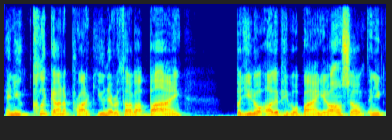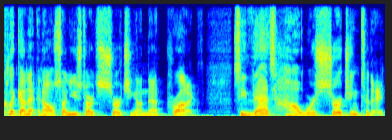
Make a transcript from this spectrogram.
And you click on a product you never thought about buying, but you know other people buying it also, and you click on it, and all of a sudden you start searching on that product. See, that's how we're searching today.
